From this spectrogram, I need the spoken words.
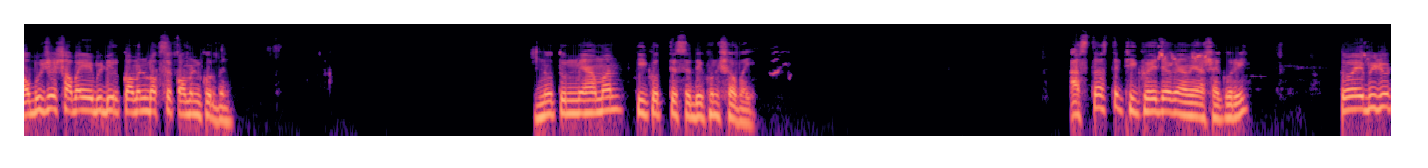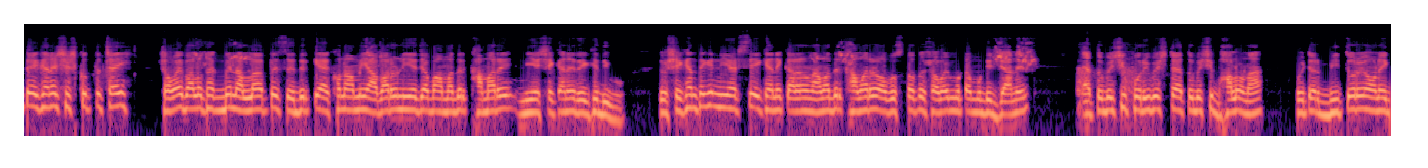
অবশ্যই সবাই এই ভিডিওর কমেন্ট বক্সে কমেন্ট করবেন। নতুন মেহমান কি করতেছে দেখুন সবাই। আস্তে আস্তে ঠিক হয়ে যাবে আমি আশা করি। তো এই ভিডিওটা এখানে শেষ করতে চাই। সবাই ভালো থাকবেন, আল্লাহ হাফেজ। এদেরকে এখন আমি আবারও নিয়ে যাব আমাদের খামারে, নিয়ে সেখানে রেখে দিব। তো সেখান থেকে নিয়ে আসছি এখানে, কারণ আমাদের খামারের অবস্থা তো সবাই মোটামুটি জানেন। এত বেশি পরিবেশটা এত বেশি ভালো না, ওইটার ভিতরে অনেক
